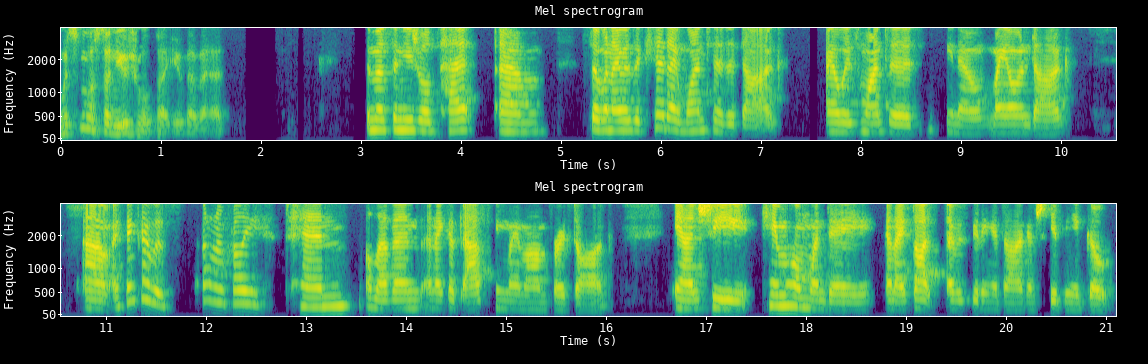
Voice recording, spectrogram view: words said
what's the most unusual pet you've ever had? The most unusual pet. Um, so when I was a kid, I wanted a dog. I always wanted, you know, my own dog. Um, I think I was, I don't know, probably 10, 11, and I kept asking my mom for a dog. And she came home one day, and I thought I was getting a dog, and she gave me a goat.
